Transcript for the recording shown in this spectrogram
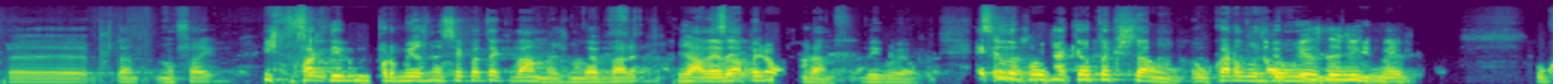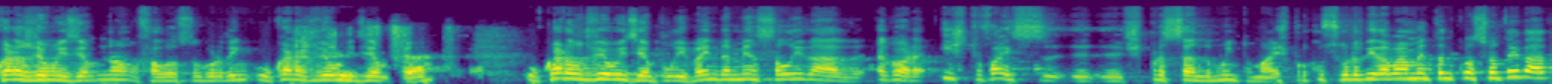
Uh, portanto, não sei. Isto de facto digo por mês, nem sei quanto é que dá, mas não deve dar, já deve Sim. dar para ir ao restaurante, digo eu. É que Sim, depois já que é outra questão. O Carlos deu um exemplo. O Carlos deu um exemplo, não, falou-se no gordinho. O Carlos deu um exemplo. o Carlos deu o um exemplo e vem da mensalidade. Agora, isto vai-se uh, expressando muito mais porque o seguro de vida vai aumentando com a sua idade,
